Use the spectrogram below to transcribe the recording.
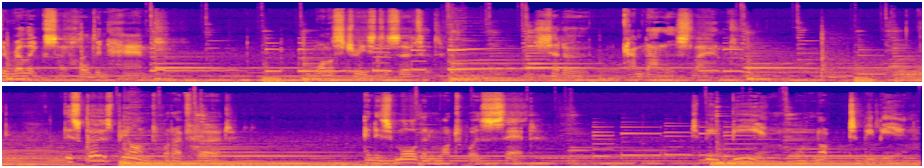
the relics I hold in hand monasteries deserted, shadow Gandhara's land. This goes beyond what I've heard, and is more than what was said. To be being or not to be being.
